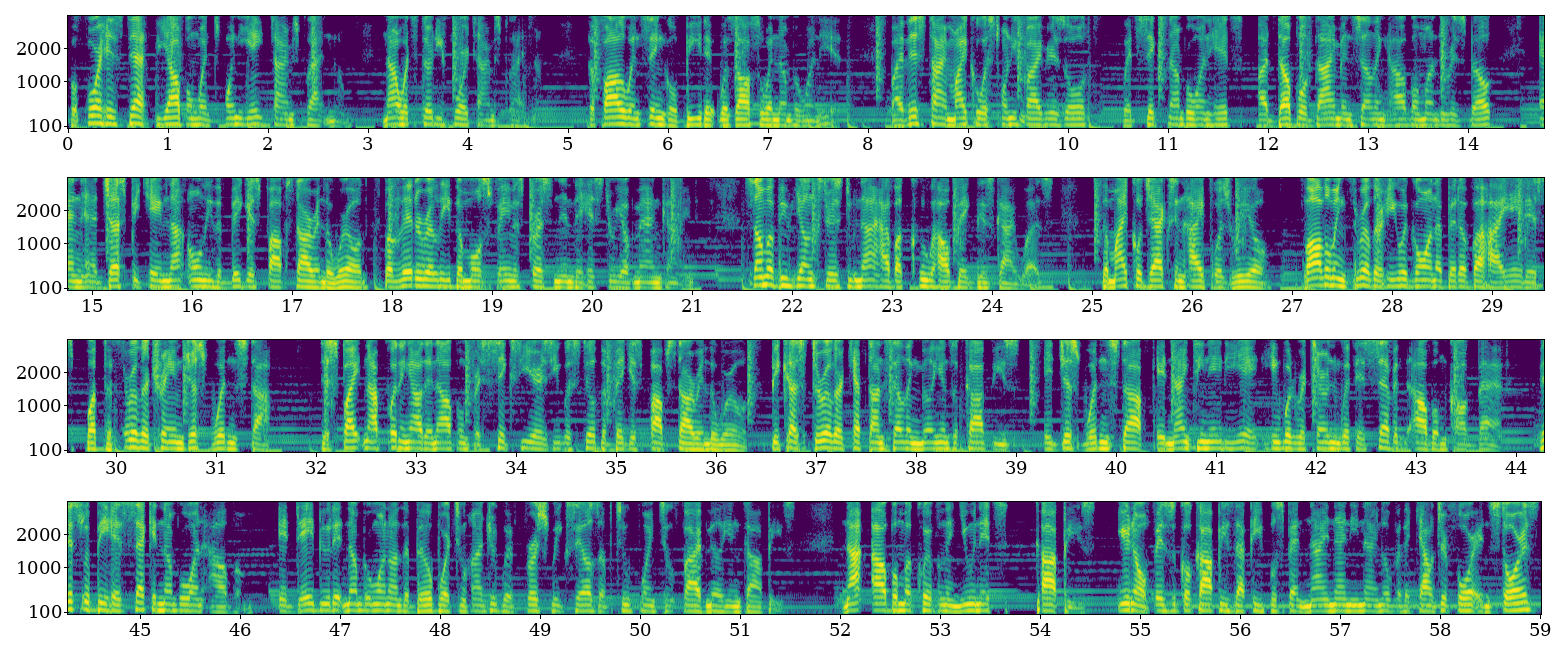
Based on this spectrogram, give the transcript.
Before his death, the album went 28 times platinum. Now it's 34 times platinum. The following single, Beat It, was also a number one hit. By this time, Michael was 25 years old with six number one hits, a double diamond selling album under his belt, and had just became not only the biggest pop star in the world, but literally the most famous person in the history of mankind. Some of you youngsters do not have a clue how big this guy was. The Michael Jackson hype was real. Following Thriller, he would go on a bit of a hiatus, but the Thriller train just wouldn't stop. Despite not putting out an album for six years, he was still the biggest pop star in the world. Because Thriller kept on selling millions of copies, it just wouldn't stop. In 1988, he would return with his seventh album called Bad. This would be his second number one album. It debuted at number one on the Billboard 200 with first week sales of 2.25 million copies. Not album equivalent units, copies. You know, physical copies that people spent $9.99 over the counter for in stores.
